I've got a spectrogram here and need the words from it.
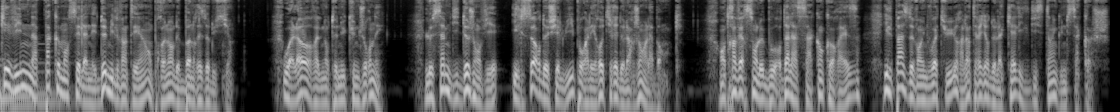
Kevin n'a pas commencé l'année 2021 en prenant de bonnes résolutions. Ou alors elles n'ont tenu qu'une journée. Le samedi 2 janvier, il sort de chez lui pour aller retirer de l'argent à la banque. En traversant le bourg d'Alassac en Corrèze, il passe devant une voiture à l'intérieur de laquelle il distingue une sacoche.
